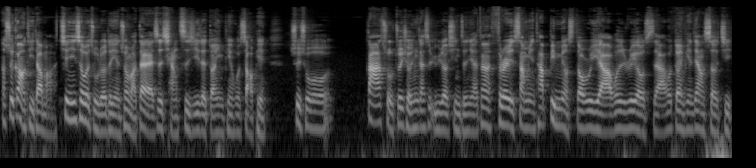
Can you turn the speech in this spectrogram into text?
那所以刚好提到嘛，现今社会主流的演算法带来是强刺激的短影片或照片，所以说大家所追求应该是娱乐性增加。但 Thread 上面它并没有 Story 啊，或者 Reels 啊，或短影片这样设计，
